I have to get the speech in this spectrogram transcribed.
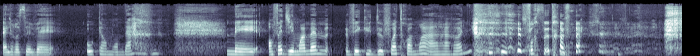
elle recevait aucun mandat. Mais en fait, j'ai moi-même vécu deux fois trois mois à Rarogne pour ce travail.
